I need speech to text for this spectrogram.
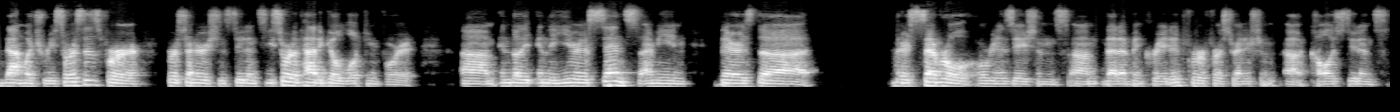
that much resources for first generation students. You sort of had to go looking for it. Um, in the in the years since, I mean, there's the there's several organizations um, that have been created for first generation uh, college students.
